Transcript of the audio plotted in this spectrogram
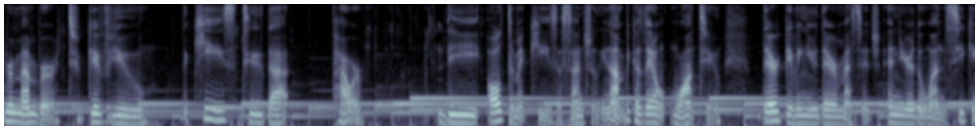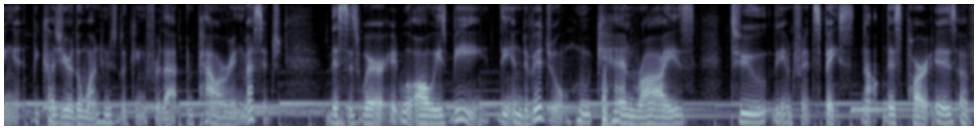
remember to give you the keys to that power the ultimate keys essentially. Not because they don't want to. They're giving you their message and you're the one seeking it because you're the one who's looking for that empowering message. This is where it will always be the individual who can rise to the infinite space. Now this part is of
